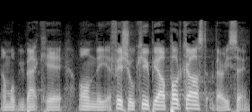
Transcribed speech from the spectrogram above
and we'll be back here on the official QPR podcast very soon.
